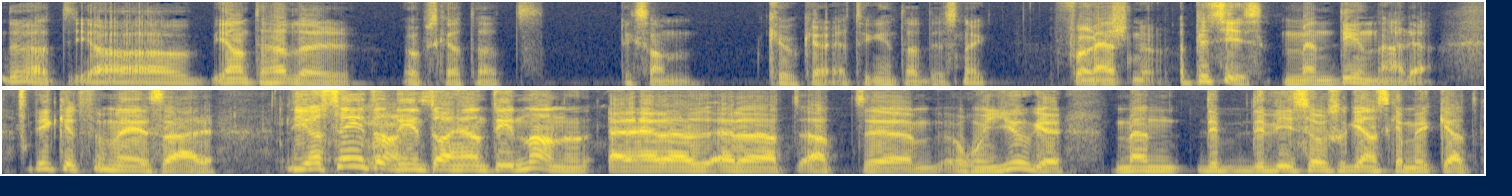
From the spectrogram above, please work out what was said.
du vet, jag, jag har inte heller uppskattat liksom kukar. Jag tycker inte att det är snyggt. Förrän nu. Precis, men din är det. Vilket för mig är så här, jag säger inte att det inte har hänt innan eller, eller att, att eh, hon ljuger. Men det, det visar också ganska mycket att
